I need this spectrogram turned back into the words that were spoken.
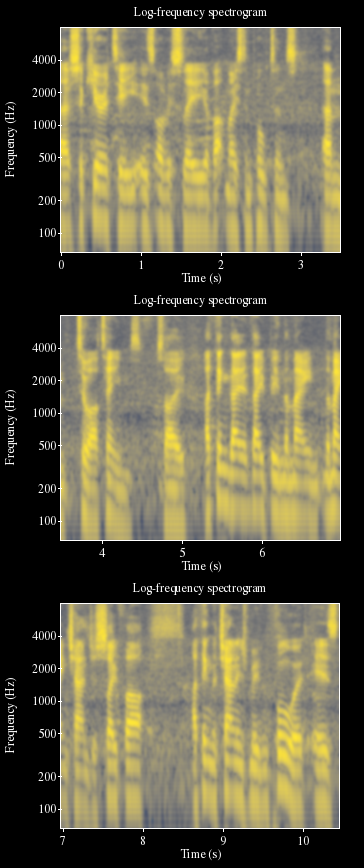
uh, security is obviously of utmost importance um, to our teams. So I think they, they've been the main, the main challenges so far. I think the challenge moving forward is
